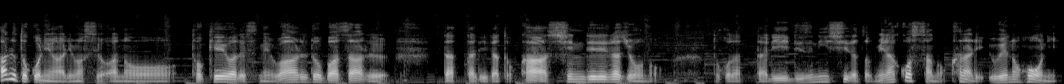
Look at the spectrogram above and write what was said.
あるとこにはありますよ。あの、時計はですね、ワールドバザールだったりだとか、シンデレラ城のとこだったり、ディズニーシーだとミラコスタのかなり上の方に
